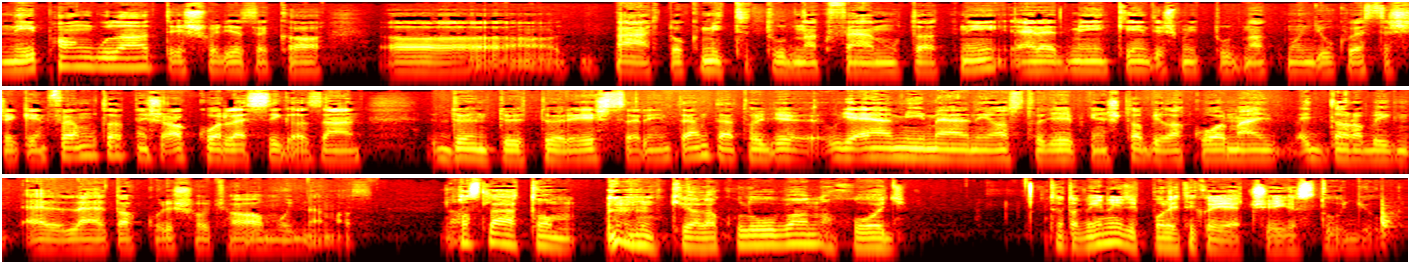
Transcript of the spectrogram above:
néphangulat, és hogy ezek a, a pártok mit tudnak felmutatni eredményként, és mit tudnak mondjuk veszteségként felmutatni, és akkor lesz igazán döntő törés szerintem. Tehát, hogy ugye elmímelni azt, hogy egyébként stabil a kormány, egy darabig el lehet akkor is, hogyha amúgy nem az. Azt látom kialakulóban, hogy tehát a v egy politikai egység, ezt tudjuk.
